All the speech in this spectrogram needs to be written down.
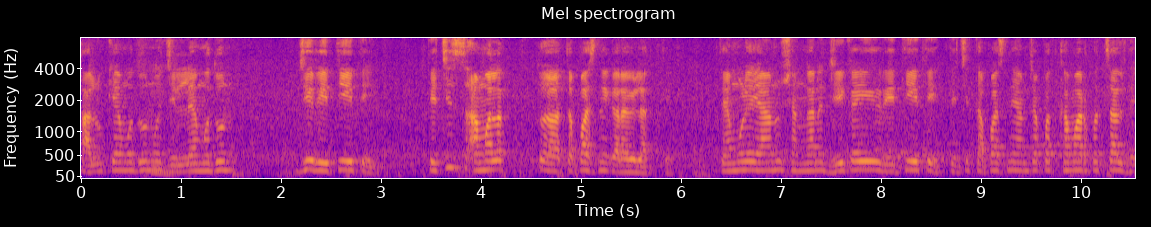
तालुक्यामधून व जिल्ह्यामधून जी रेती येते त्याचीच आम्हाला तपासणी करावी लागते. त्यामुळे या अनुषंगानं जी काही रेती येते त्याची तपासणी आमच्या पथकामार्फत चालते.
